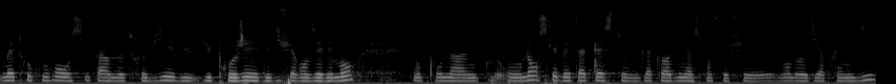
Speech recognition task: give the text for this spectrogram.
mettre au courant aussi par notre biais du, projet et des différents éléments. Donc on, lance les bêta-tests, la coordination se fait vendredi après-midi.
